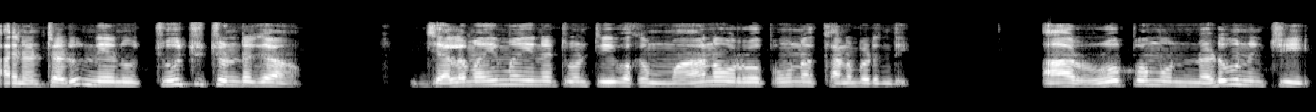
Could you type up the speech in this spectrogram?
ఆయన అంటాడు నేను చూచుచుండగా జలమయమైనటువంటి ఒక మానవ రూపం నాకు కనబడింది. ఆ రూపము నడుము నుంచి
